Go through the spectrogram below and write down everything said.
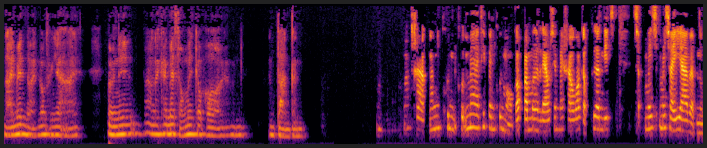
หลายเม็ดหน่อยโรคถึงจะหายวันนี้อะไรแค่เม็ดสองเม็ดก็พอมันต่างกันค่ะงั้นคุณคุณแม่ที่เป็นคุณหมอก็ประเมินแล้วใช่ไหมคะว่ากับเพื่อนนี่ไม่ไม่ใช้ยาแบบหนู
